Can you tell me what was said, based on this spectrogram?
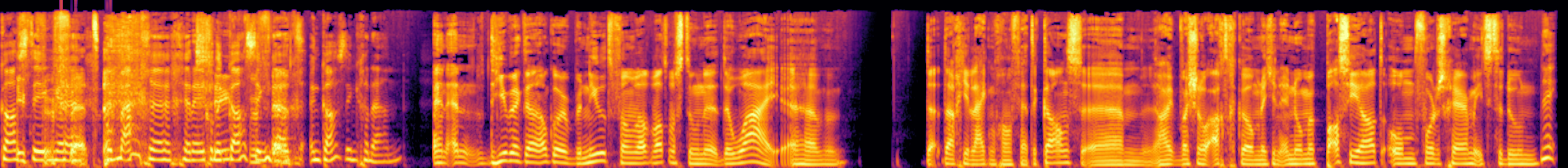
casting, eh, op mijn eigen geregelde castingdag, een casting gedaan. En, en hier ben ik dan ook weer benieuwd van wat, wat was toen de why? Ehm, d- dacht je, lijkt me gewoon een vette kans. Ehm, was je er al achter gekomen dat je een enorme passie had om voor de schermen iets te doen? Nee,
